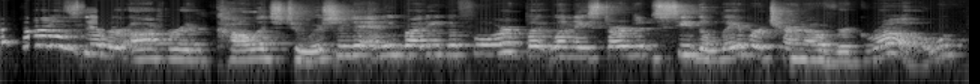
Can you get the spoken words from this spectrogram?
McDonald's never offered college tuition to anybody before, but when they started to see the labor turnover grow,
